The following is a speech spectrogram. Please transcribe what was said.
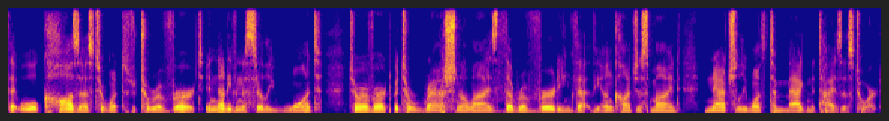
that will cause us to want to, to revert, and not even necessarily want to revert, but to rationalize the reverting that the unconscious mind naturally wants to magnetize us toward.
